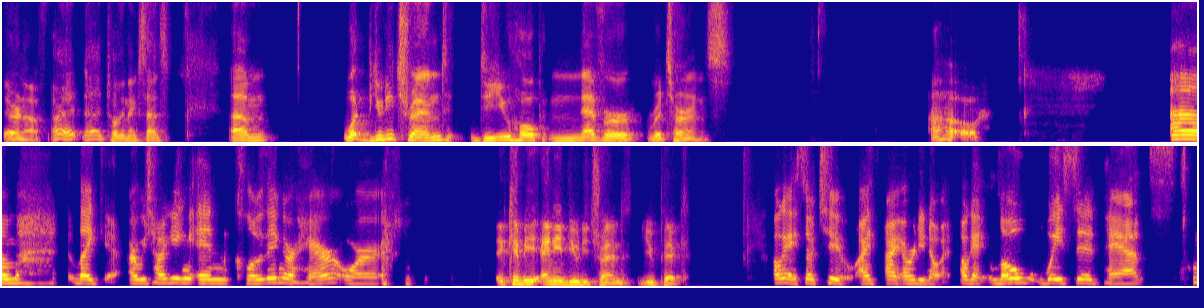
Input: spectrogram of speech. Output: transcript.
Fair enough. All right. That totally makes sense. Um, what beauty trend do you hope never returns? Oh. Um, like, are we talking in clothing or hair or? it can be any beauty trend you pick. Okay, so two. I I already know it. Okay, low waisted pants.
